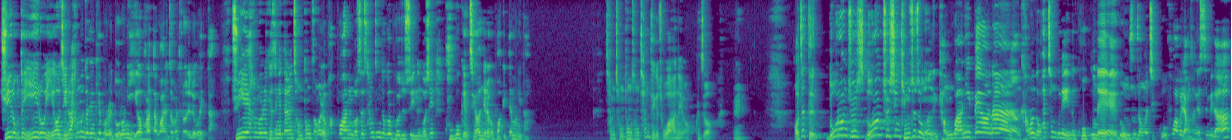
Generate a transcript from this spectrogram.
주의로부터 이로 이어지는 학문적인 계보를 노론이 이어받았다고 하는 점을 드러내려고 했다. 주의의 학문을 개성했다는 정통성을 확보하는 것을 상징적으로 보여줄 수 있는 것이 구곡의 재현이라고 보았기 때문이다. 참 정통성 참 되게 좋아하네요. 그죠? 네. 어쨌든 노론, 출, 노론 출신 김수종은 경관이 빼어난 강원도 화천군에 있는 고군에 농수정을 짓고 후학을 양성했습니다.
